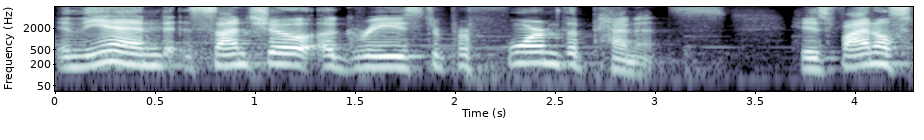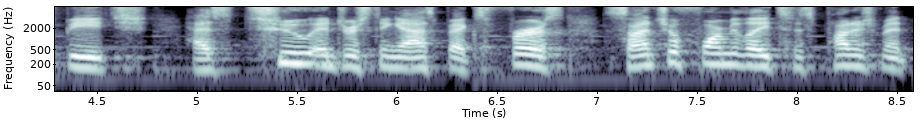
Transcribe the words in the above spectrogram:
In the end, Sancho agrees to perform the penance. His final speech has two interesting aspects. First, Sancho formulates his punishment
